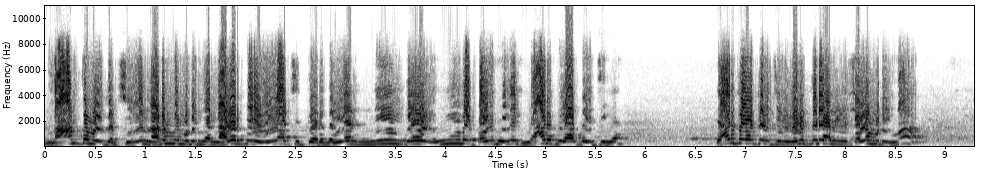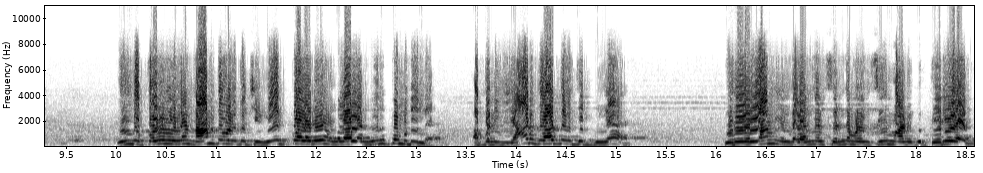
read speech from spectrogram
நாம் தமிழ் கட்சியில நடந்து முடிந்த நகர்ப்புற உள்ளாட்சி தேர்தலில் நீங்க உங்க பகுதியில யாருக்கு வாக்களிச்சீங்க? யாருக்கு வாக்களிச்சீங்க? வெளிப்படையா நீங்க சொல்ல முடியுமா? உங்க பகுதியில நாம் தமிழ் கட்சி வேட்பாளரே உங்களால நிறுத்த முடியல. அப்ப நீங்க யாருக்கு வாக்களிச்சிருக்கீங்க? இதையெல்லாம் எங்கள் அண்ணன் செந்தமன் சீமானுக்கு தெரியாது.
